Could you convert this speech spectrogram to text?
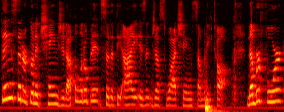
things that are going to change it up a little bit so that the eye isn't just watching somebody talk. Number four,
